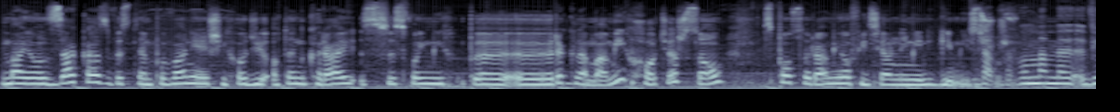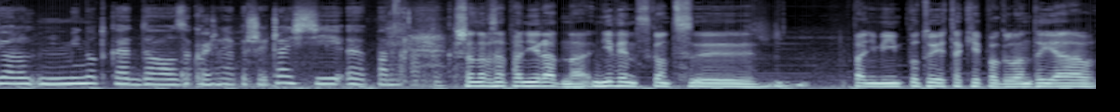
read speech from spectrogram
mają zakaz występowania, jeśli chodzi o ten kraj, ze swoimi e, e, reklamami, chociaż są sponsorami oficjalnymi Ligi Mistrzów. Dobrze, bo mamy minutkę do zakończenia okay. pierwszej części. E, pan Artur. Szanowna Pani Radna, nie wiem skąd y, pani mi imputuje takie poglądy. Ja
